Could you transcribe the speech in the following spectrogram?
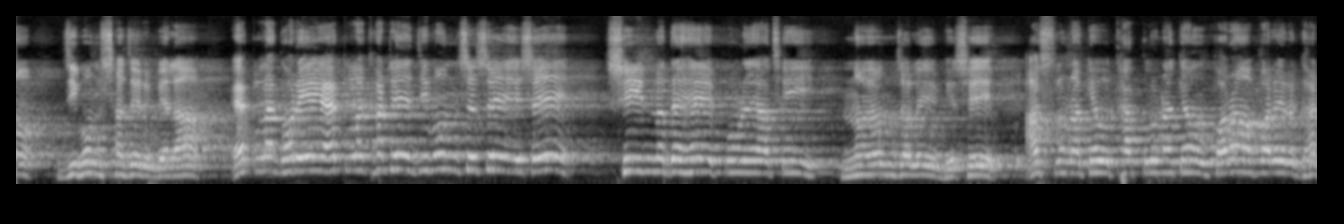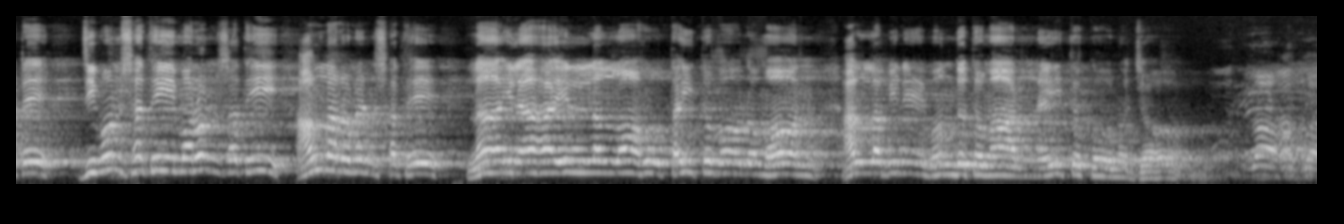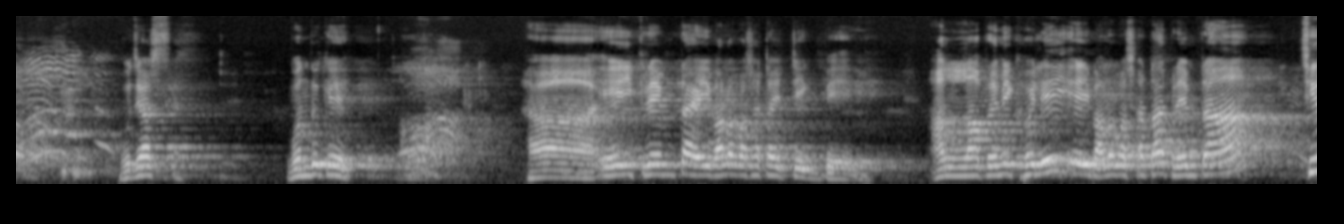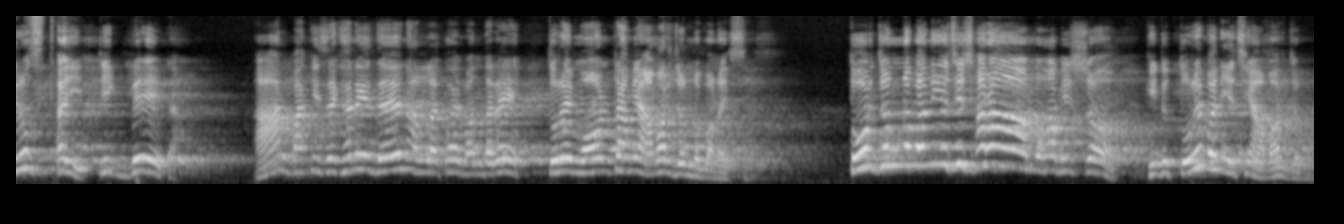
জীবন সাজের বেলা। একলা ঘরে, একলা খাটে জীবন শেষে এসে শীর্ণ দেহে পড়ে আছি, নয়ন জলে ভেসে। আসলো না কেউ, থাকল না কেউ পারাপারের ঘাটে। জীবন সাথী, মরণ সাথী, আল্লাহ রলেন সাথে। তাই তো বল মন। আল্লাহ বিনে বন্ধ তোমার নেই তো কোনো জল বুঝে আসছে? বন্ধুকে? হ্যাঁ এই প্রেমটা, এই ভালোবাসাটাই টিকবে। আল্লাহ প্রেমিক হইলেই এই ভালোবাসাটা, প্রেমটা চিরস্থায়ী, টিকবে এটা। আর বাকি যেখানে দেন, আল্লাহ কয়, বান্দারে, তোর এই মনটা আমি আমার জন্য বানাইছি। তোর জন্য বানিয়েছি সারা মহাবিশ্ব, কিন্তু তোরে বানিয়েছি আমার জন্য।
